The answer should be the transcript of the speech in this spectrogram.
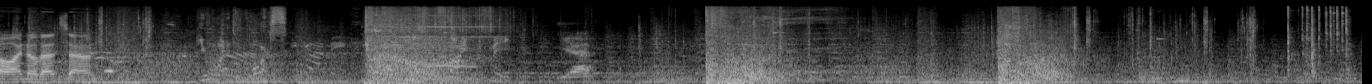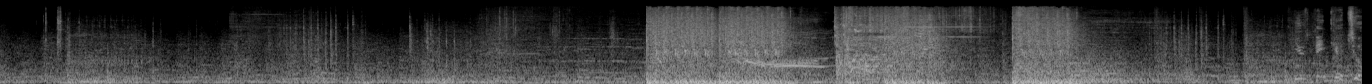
Oh, I know that sound. You wanted the horse? Fine with me. Yeah. Think you're too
